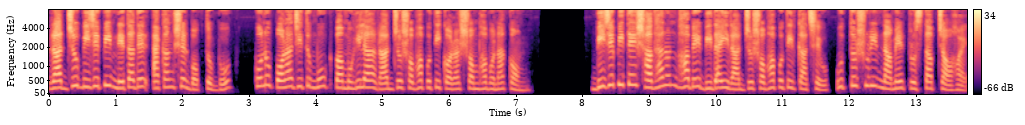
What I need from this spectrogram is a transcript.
রাজ্য বিজেপির নেতাদের একাংশের বক্তব্য, কোনো পরাজিত মুখ বা মহিলা রাজ্য সভাপতি করার সম্ভাবনা কম। বিজেপিতে সাধারণভাবে বিদায়ী রাজ্য সভাপতির কাছেও উত্তরসূরির নামের প্রস্তাব চাওয়া হয়।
